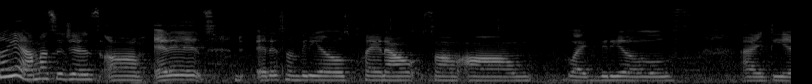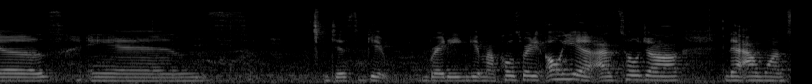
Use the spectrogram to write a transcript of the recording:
so yeah i'm about to just um edit edit some videos plan out some um like videos ideas and just get ready and get my post ready. Oh yeah, I told y'all that I want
